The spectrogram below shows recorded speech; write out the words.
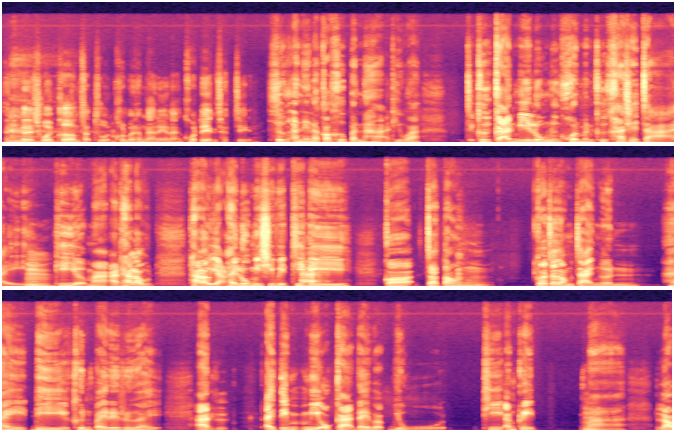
อันนี้ก็จะช่วยเพิ่มสัดส่วนคนไปทำงานในอนาคตได้อย่างชัดเจน ซึ่งอันนี้แล้วก็คือปัญหาที่ว่า คือการมีลูกหนึ่งคนมันคือค่าใช้จ่ายอืมที่เยอะมากอะถ้าเราถ้าเราอยากให้ลูกมีชีวิตที่ดี ก็จะต้องก็จะต้องจ่ายเงินให้ดีขึ้นไปเรื่อยๆอะไอติมมีโอกาสได้แบบอยู่ที่อังกฤษมา เรา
